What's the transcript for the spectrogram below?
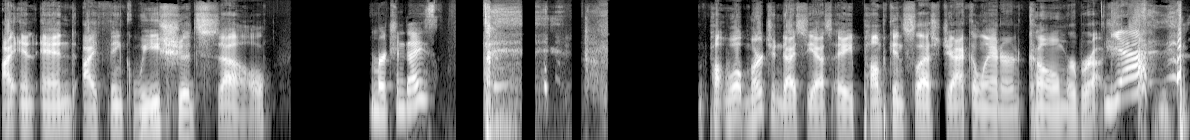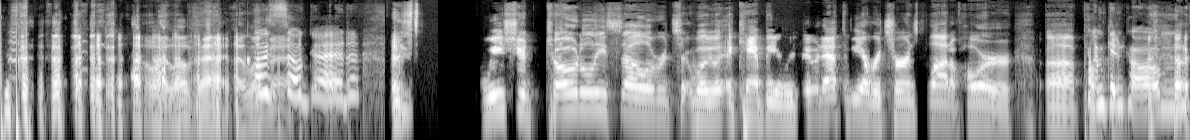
I and and I think we should sell. Merchandise? pu- Well, merchandise, yes, a pumpkin slash jack o' lantern comb or brush. Yeah. oh, I love that. I love That love was that. so good. We should totally sell a return. Well, it can't be a. Re- it would have to be a return slot of horror. Uh, Pumpkin pumpkin, comb.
